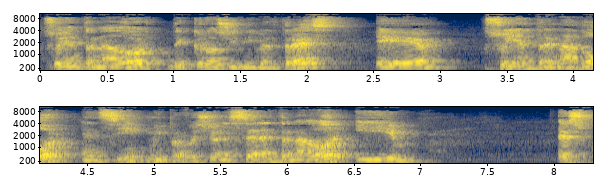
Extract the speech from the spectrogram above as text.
Soy entrenador de CrossFit nivel 3. Eh, soy entrenador en sí, mi profesión es ser entrenador y es,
